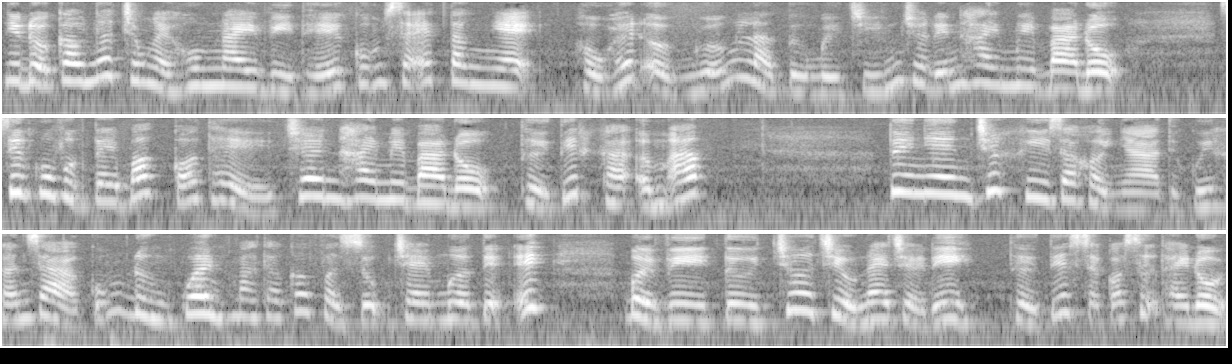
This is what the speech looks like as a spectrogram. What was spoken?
Nhiệt độ cao nhất trong ngày hôm nay vì thế cũng sẽ tăng nhẹ, hầu hết ở ngưỡng là từ 19 cho đến 23 độ. Riêng khu vực Tây Bắc có thể trên 23 độ, thời tiết khá ấm áp. Tuy nhiên, trước khi ra khỏi nhà thì quý khán giả cũng đừng quên mang theo các vật dụng che mưa tiện ích, bởi vì từ trưa chiều nay trở đi, thời tiết sẽ có sự thay đổi.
